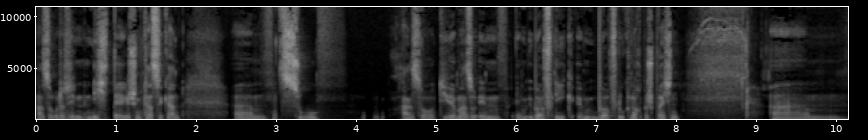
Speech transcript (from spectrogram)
also oder den nicht belgischen Klassikern ähm, zu, also die wir mal so im, im Überflieg, im Überflug noch besprechen. Ähm,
